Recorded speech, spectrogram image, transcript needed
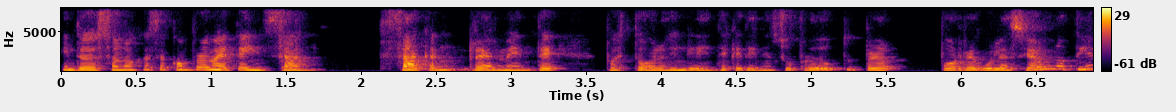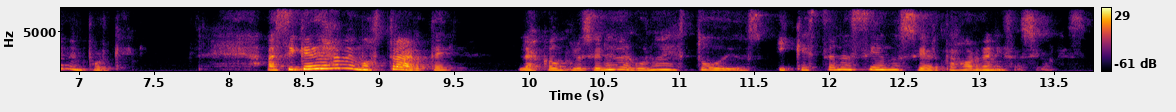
entonces son los que se comprometen y sacan realmente pues todos los ingredientes que tienen su producto. Pero por regulación no tienen por qué. Así que déjame mostrarte las conclusiones de algunos estudios y qué están haciendo ciertas organizaciones.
